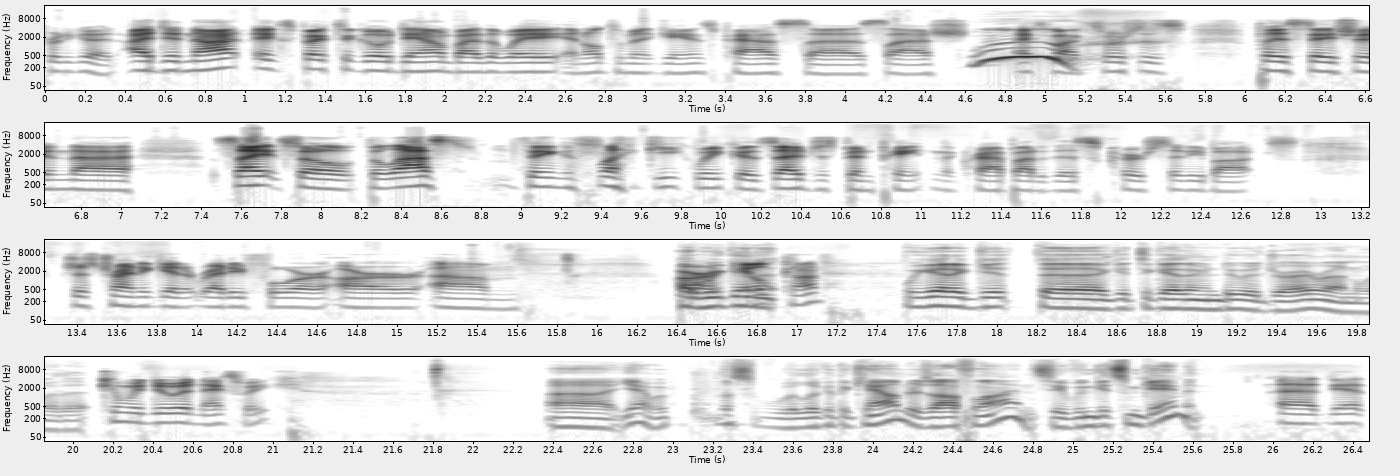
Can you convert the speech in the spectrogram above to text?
Pretty good. I did not expect to go down, by the way, an Ultimate Games Pass uh, slash Woo! Xbox versus PlayStation uh, site. So the last thing my Geek Week is I've just been painting the crap out of this Cursed City box, just trying to get it ready for our um, Are our we gonna- GuildCon. We got to get uh, get together and do a dry run with it. Can we do it next week? Uh, yeah, we, let's we'll look at the calendars offline and see if we can get some gaming. Uh, yeah,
